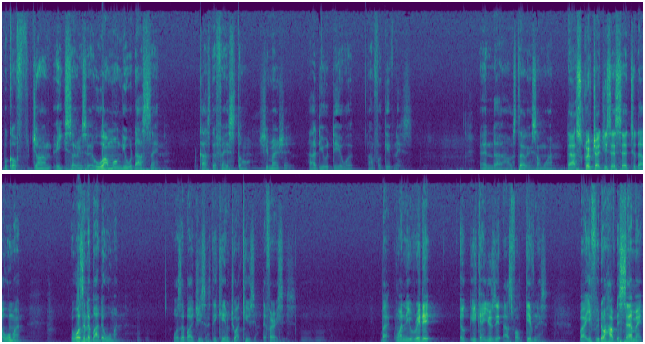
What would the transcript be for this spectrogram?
book of John 8 7 said, Who among you without sin cast the first stone? Mm-hmm. She mentioned, How do you deal with unforgiveness? And uh, I was telling someone that scripture Jesus said to that woman, it wasn't about the woman, it was about Jesus. They came to accuse him, the Pharisees. Mm-hmm. But when you read it, you can use it as forgiveness. But if you don't have discernment,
